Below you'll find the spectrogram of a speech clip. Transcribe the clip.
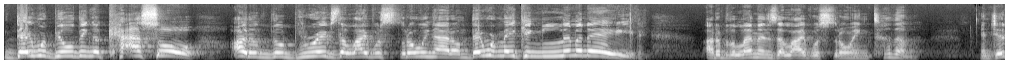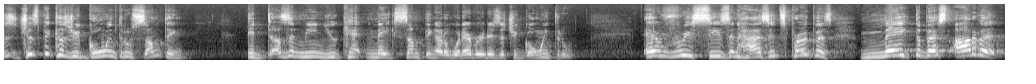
They were building a castle out of the bricks that life was throwing at them. They were making lemonade out of the lemons that life was throwing to them. And just, just because you're going through something, it doesn't mean you can't make something out of whatever it is that you're going through. Every season has its purpose. Make the best out of it.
